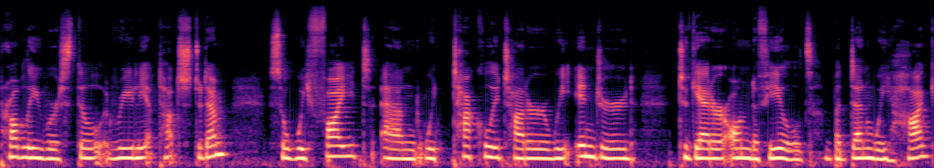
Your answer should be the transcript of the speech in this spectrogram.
probably we're still really attached to them. So we fight and we tackle each other, we injured together on the field, but then we hug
